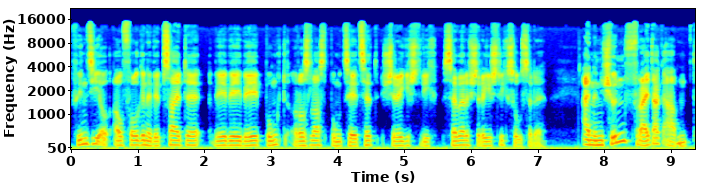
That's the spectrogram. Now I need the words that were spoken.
finden Sie auf folgende Webseite www.roslas.cz-sever-sousede. Einen schönen Freitagabend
